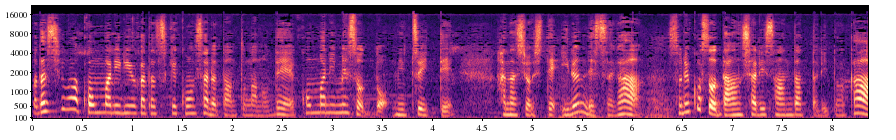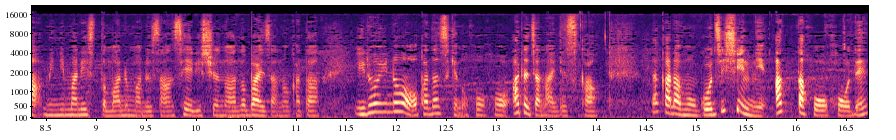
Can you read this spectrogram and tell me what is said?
私はこんまり流片付けコンサルタントなのでこんまりメソッドについて話をしているんですがそれこそ断捨離さんだったりとかミニマリストまるさん整理収納アドバイザーの方いろいろお片付けの方法あるじゃないですか。だからもうご自身に合った方法で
